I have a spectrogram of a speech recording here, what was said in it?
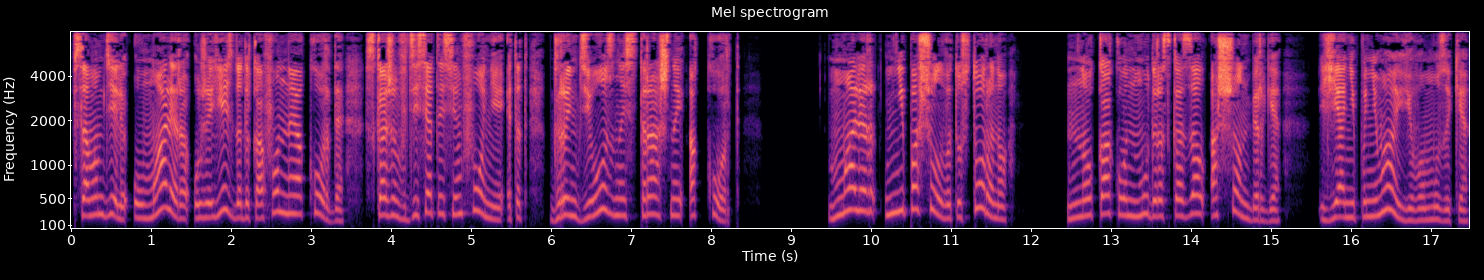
В самом деле у Малера уже есть додекафонные аккорды, скажем, в десятой симфонии этот грандиозный страшный аккорд. Малер не пошел в эту сторону, но, как он мудро сказал о Шонберге, я не понимаю его музыки,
